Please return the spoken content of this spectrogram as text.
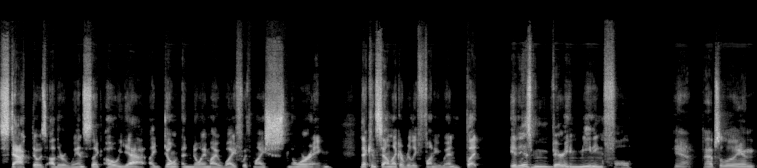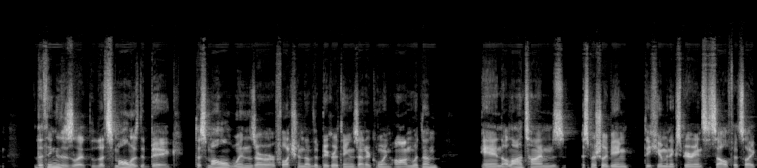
stack those other wins, like, oh, yeah, I don't annoy my wife with my snoring. That can sound like a really funny win, but it is very meaningful. Yeah, absolutely. And the thing is, like, the small is the big. The small wins are a reflection of the bigger things that are going on with them. And a lot of times, especially being the human experience itself, it's like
